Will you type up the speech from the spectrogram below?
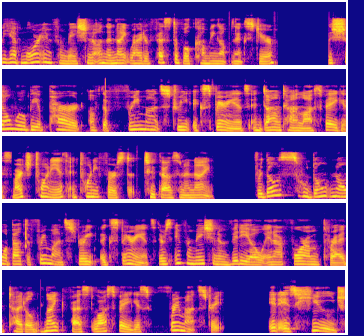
We have more information on the Knight Rider Festival coming up next year. The show will be a part of the Fremont Street Experience in downtown Las Vegas, March 20th and 21st, 2009. For those who don't know about the Fremont Street experience, there's information and video in our forum thread titled KnightFest Las Vegas Fremont Street. It is huge.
